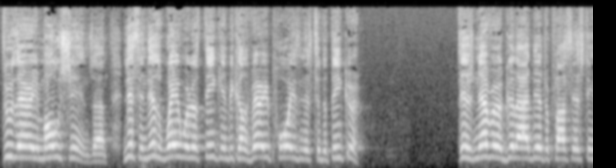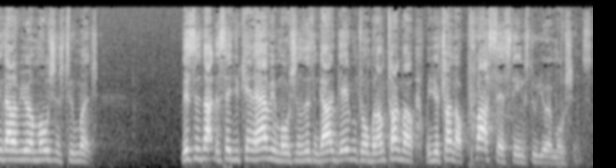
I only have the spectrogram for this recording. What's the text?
through their emotions, um, listen, this wayward of thinking becomes very poisonous to the thinker. There's never a good idea to process things out of your emotions too much. This is not to say you can't have emotions. Listen, God gave them to him, but I'm talking about when you're trying to process things through your emotions.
